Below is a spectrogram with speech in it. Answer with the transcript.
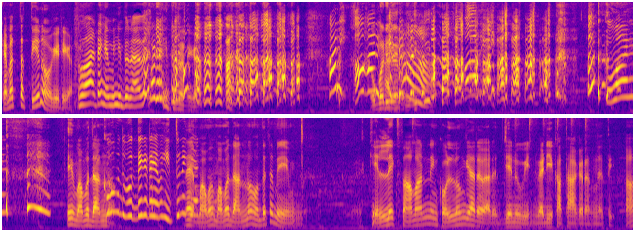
කැමැත්තත් තියෙනවගේටික වාට හෙම හිතුනාද ඔබට කුමාර ඒ මම දන්න බුද්ධකට එම හිතුන නෑ මම මම දන්න හොඳට මේ කෙල්ලෙක් සාමාන්‍යෙන් කොල්ලොන්ගේ අර අර ජෙනුවින් වැඩිය කතා කරන්න ඇති ආ?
